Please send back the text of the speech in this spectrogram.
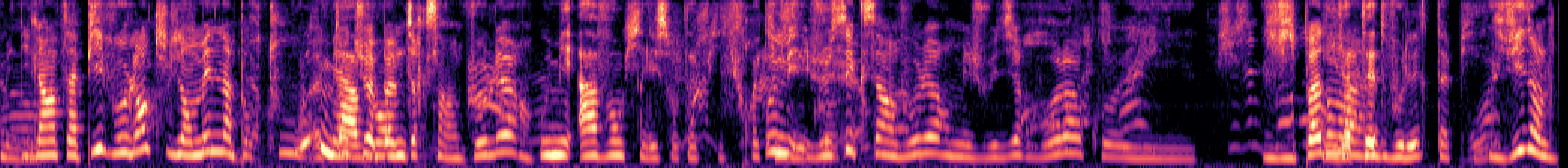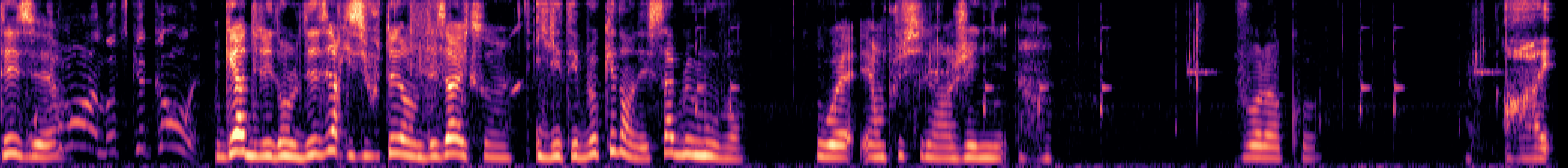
A. Il a un tapis volant qui l'emmène n'importe où. Oui, Attends, mais tu vas pas me dire que c'est un voleur. Oui, mais avant qu'il ait son tapis, tu crois qu'il Oui, mais je sais que c'est un voleur, mais je veux dire, voilà quoi. Il, il vit pas dans Il a la... peut-être volé le tapis. Il vit dans le désert. Regarde, il est dans le désert, qui s'y foutait dans le désert avec son... Il était bloqué dans des sables mouvants. Ouais, et en plus, il est un génie. voilà quoi. Ah, et-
